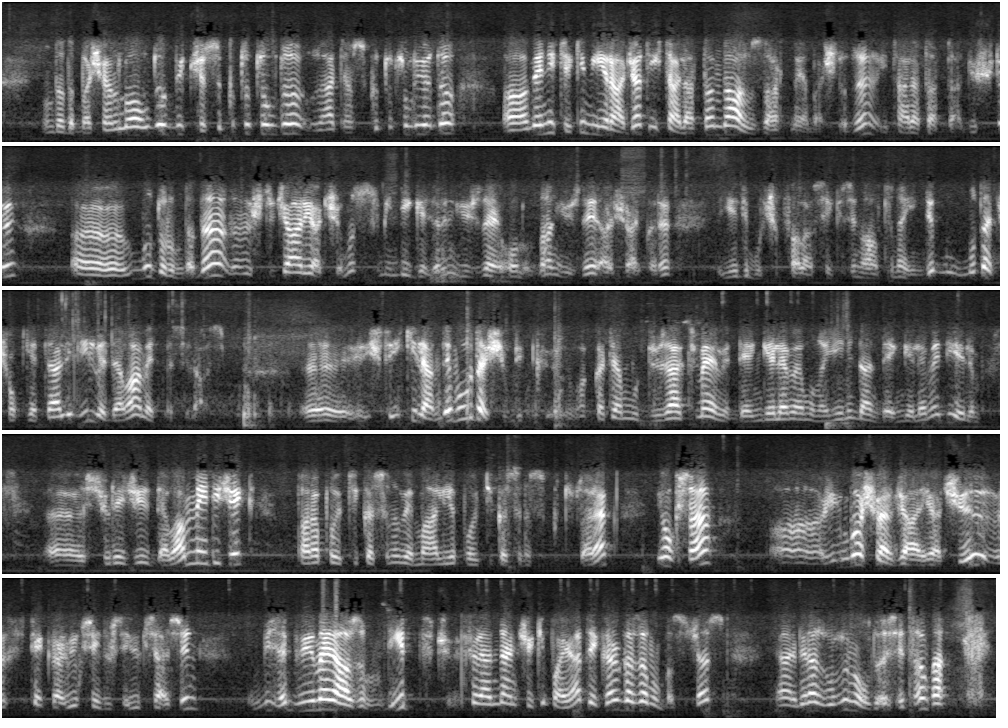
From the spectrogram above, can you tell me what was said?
Bunda da başarılı oldu. Bütçe sıkı tutuldu. Zaten sıkı tutuluyordu. Aa, ve nitekim ihracat ithalattan daha hızlı artmaya başladı. İthalat hatta düştü. Ee, bu durumda da işte cari açığımız milli gelirin yüzde onundan yüzde aşağı yukarı yedi buçuk falan sekizin altına indi. Bu, bu da çok yeterli değil ve devam etmesi lazım. Ee, işte ikilem de burada şimdi. Hakikaten bu düzeltme ve dengeleme buna yeniden dengeleme diyelim e, süreci devam mı edecek? Para politikasını ve maliye politikasını sıkı tutarak Yoksa boş ver cari açığı tekrar yükselirse yükselsin bize büyüme lazım deyip frenden çekip ayağa tekrar gaza mı basacağız? Yani biraz uzun oldu özet ama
